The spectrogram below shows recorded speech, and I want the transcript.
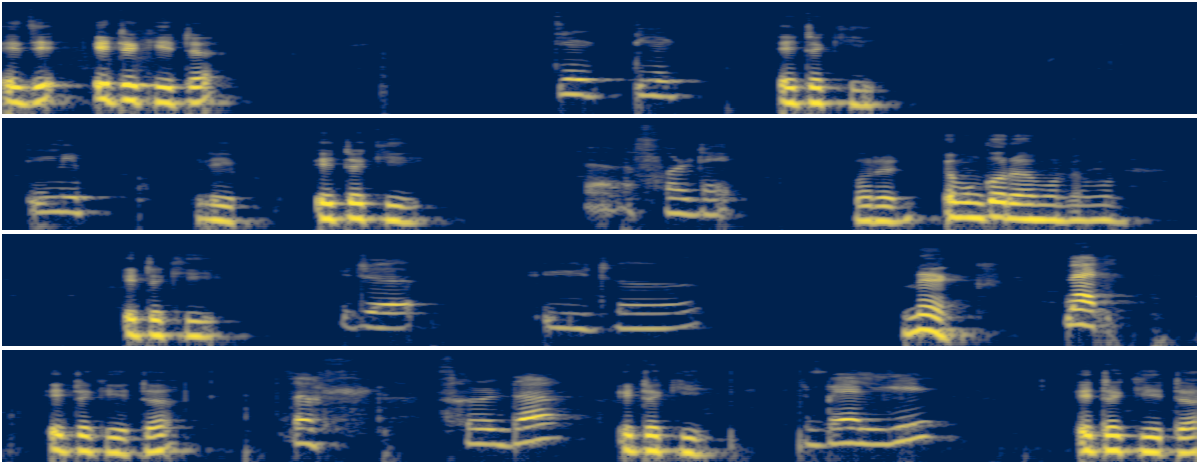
এই যে এটা কি এটা? এটা কি? লিপ লিপ এটা কি? ফরে করেন এমন করো এমন এমন। এটা কি? এটা এটা। নেক এটা কি এটা? এটা কি? এটা কি এটা?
